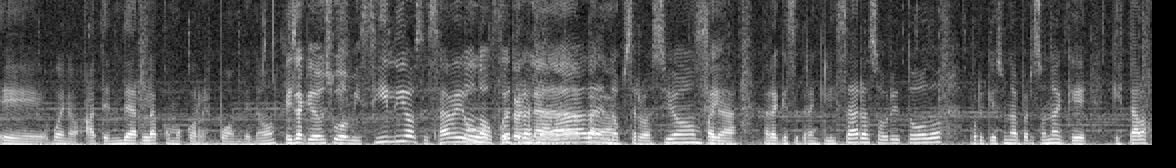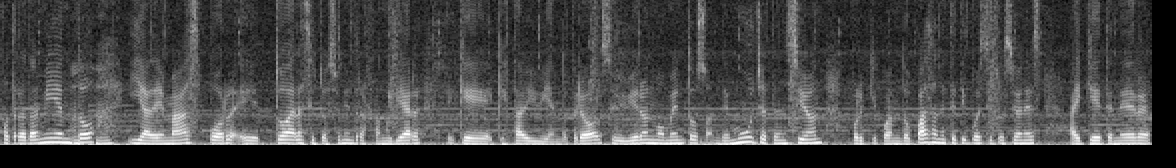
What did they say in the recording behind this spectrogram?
eh, bueno, atenderla como corresponde, ¿no? ¿Ella quedó en su domicilio, se sabe? No, o no, fue, trasladada, en observación para, para que se tranquilizara sobre todo, porque es una persona que, que está bajo tratamiento y además por eh, toda la situación intrafamiliar que, está viviendo. Pero se vivieron momentos de mucha tensión porque cuando pasan este tipo de situaciones hay que tener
